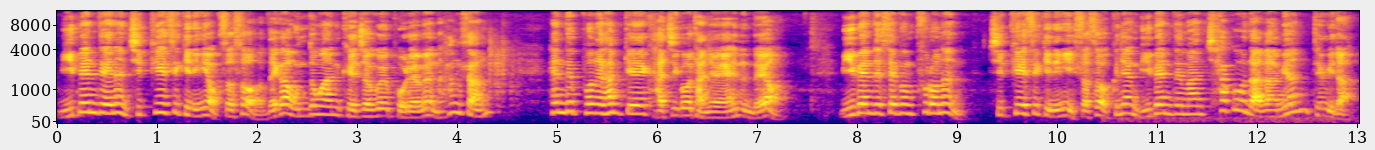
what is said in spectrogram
미밴드에는 GPS 기능이 없어서 내가 운동한 궤적을 보려면 항상 핸드폰을 함께 가지고 다녀야 했는데요. 미밴드 7 프로는 GPS 기능이 있어서 그냥 미밴드만 차고 나가면 됩니다.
